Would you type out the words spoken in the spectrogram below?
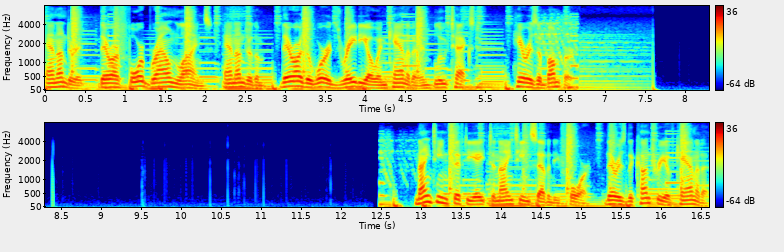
and under it, there are four brown lines, and under them, there are the words radio and Canada in blue text. Here is a bumper. 1958 to 1974, there is the country of Canada,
